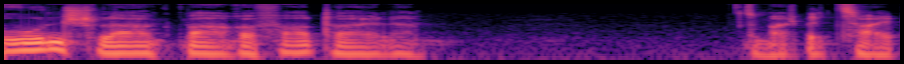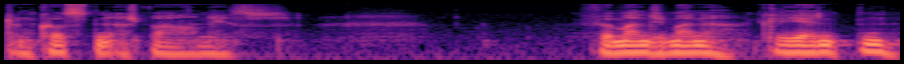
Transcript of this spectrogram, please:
unschlagbare Vorteile. Zum Beispiel Zeit- und Kostenersparnis. Für manche meiner Klienten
